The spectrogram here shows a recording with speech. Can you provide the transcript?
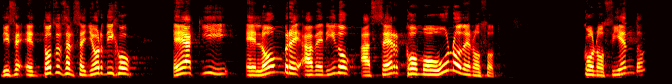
dice, entonces el Señor dijo, he aquí, el hombre ha venido a ser como uno de nosotros, conociendo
